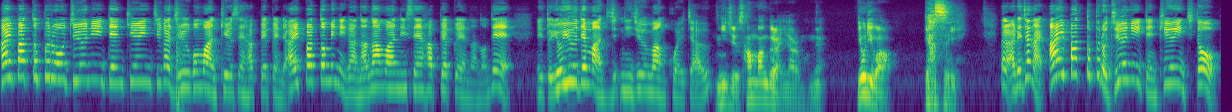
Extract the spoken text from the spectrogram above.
iPad Pro 12.9インチが15万9800円で iPad mini が7万2800円なので、えっと余裕でまあじ20万超えちゃう。23万ぐらいになるもんね。よりは安い。だからあれじゃない ?iPad Pro 12.9インチと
